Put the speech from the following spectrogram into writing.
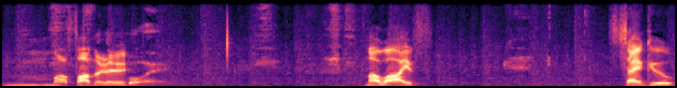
My family, Boy. my wife. Thank you.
